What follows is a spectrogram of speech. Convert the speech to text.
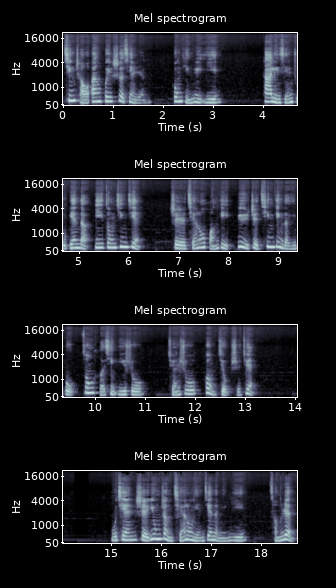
清朝安徽歙县人，宫廷御医。他领衔主编的《一宗经鉴》，是乾隆皇帝御制钦定的一部综合性医书，全书共九十卷。吴谦是雍正、乾隆年间的名医，曾任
